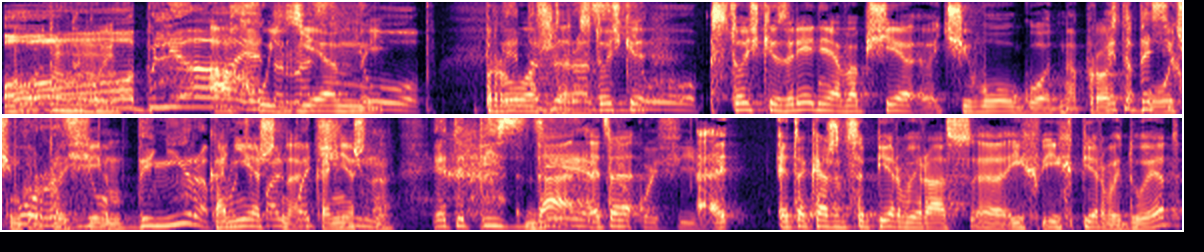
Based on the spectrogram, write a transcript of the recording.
О, бля, охуенный. Просто с точки, с точки зрения вообще э, чего угодно. Просто это до очень сих пор крутой разъеб. фильм. Де Ниро конечно, конечно. Это пиздец да, это, какой фильм. Э, это, кажется, первый раз э, их, их первый дуэт.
